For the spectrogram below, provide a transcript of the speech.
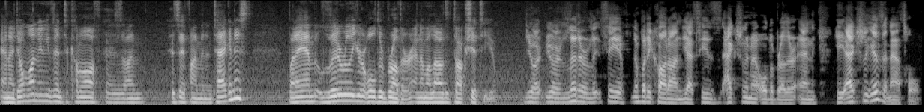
and I don't want any of them to come off as I'm as if I'm an antagonist. But I am literally your older brother, and I'm allowed to talk shit to you. You're you're literally see if nobody caught on. Yes, he's actually my older brother, and he actually is an asshole.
